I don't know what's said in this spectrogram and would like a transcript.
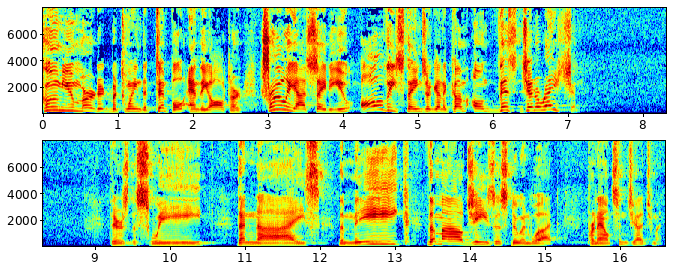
whom you murdered between the temple and the altar. Truly I say to you, all these things are going to come on this generation. There's the sweet, the nice, the meek, the mild Jesus doing what? Pronouncing judgment.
